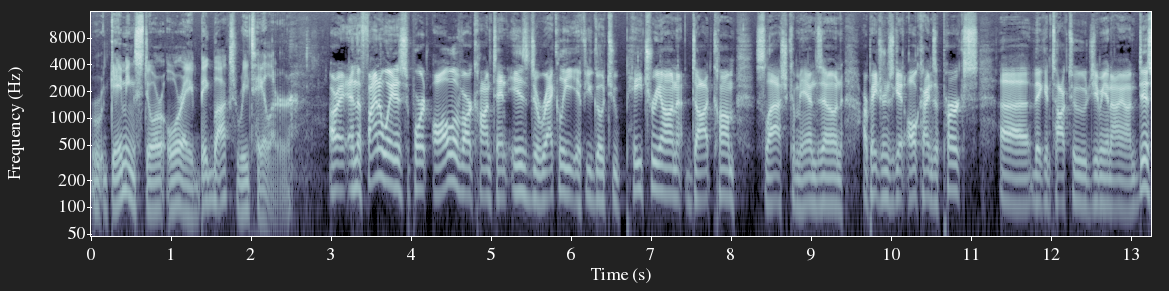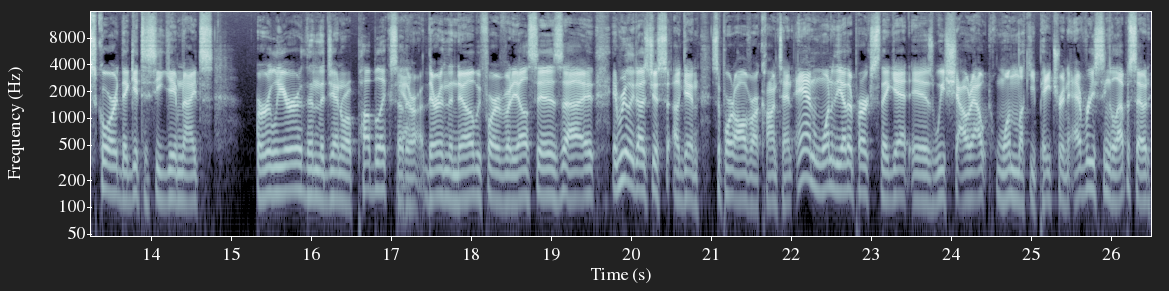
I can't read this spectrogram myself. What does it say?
r- gaming store or a big box retailer. All right, and the final way to support all of our content is directly if you go to patreon.com slash command zone. Our patrons get all kinds of perks. Uh, they can talk to Jimmy and I on Discord. They get to see game knights earlier than the general public, so Yeah. they're they're in the know before everybody else is. Uh, it, it really does just again support all of our content. And one of the other perks they get is we shout out one lucky patron every single episode.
